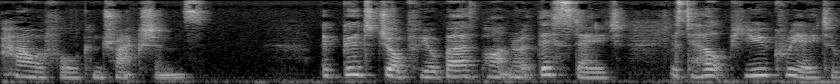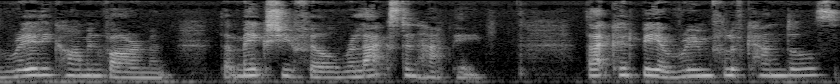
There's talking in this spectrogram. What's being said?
powerful contractions. A good job for your birth partner at this stage is to help you create a really calm environment that makes you feel relaxed and happy. That could be a room full of candles,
